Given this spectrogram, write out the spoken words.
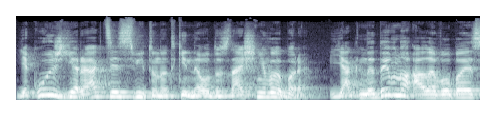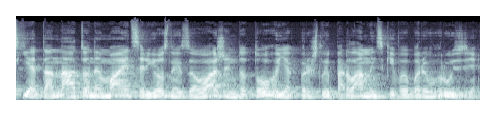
Якою ж є реакція світу на такі неоднозначні вибори? Як не дивно, але в ОБСЄ та НАТО немає серйозних зауважень до того, як пройшли парламентські вибори в Грузії.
